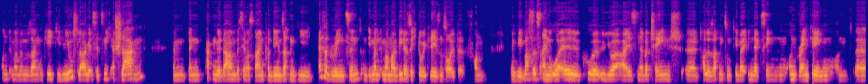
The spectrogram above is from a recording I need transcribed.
Und immer wenn wir sagen, okay, die Newslage ist jetzt nicht erschlagend, ähm, dann packen wir da ein bisschen was rein von den Sachen, die Evergreens sind und die man immer mal wieder sich durchlesen sollte. Von irgendwie, was ist eine URL, cool URIs, never change, äh, tolle Sachen zum Thema Indexing und Ranking. Und äh,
